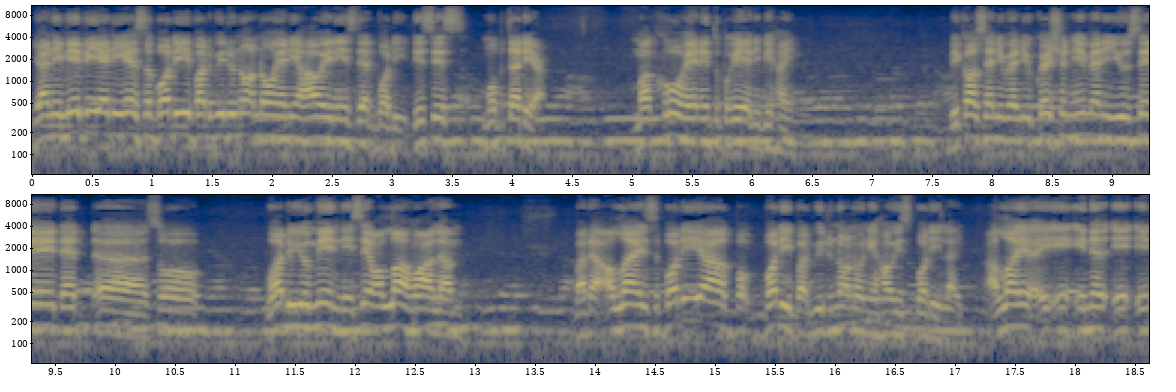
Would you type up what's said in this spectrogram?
Yani maybe any has a body but we do not know any how any is that body. This is mubtadi' makruh any to pray any behind. Because any when you question him and you say that uh, so what do you mean? He say Allahu alam. But Allah is body uh, body but we do not know any how his body like. Allah in a, in,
